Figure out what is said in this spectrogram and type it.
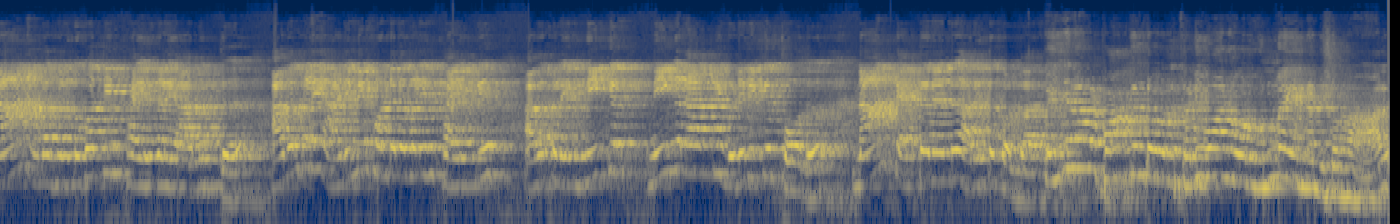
நான் அவர்கள் முகத்தின் பயிர்களை அறுத்து அவர்களை அடிமை கொண்டவர்களின் கைக்கு அவர்களை நீக்க நீங்களாக்கி விடுவிக்கும் போது நான் கெட்டர் என்று அறிந்து கொள்வார். இப்ப பார்க்கின்ற ஒரு தெளிவான ஒரு உண்மை என்னன்னு சொன்னால்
